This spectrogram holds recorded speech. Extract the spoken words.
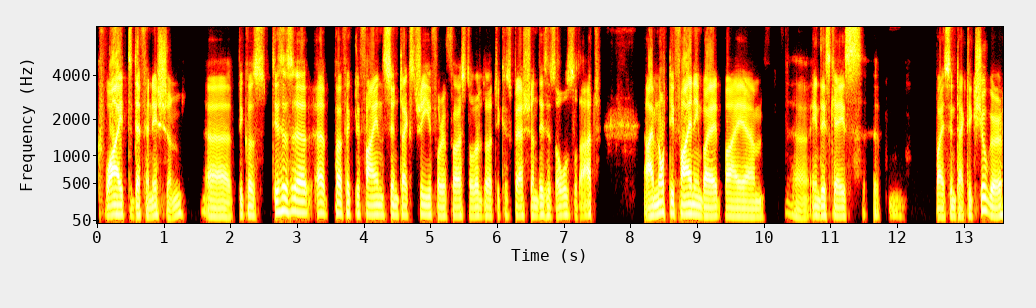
quite definition uh, because this is a, a, perfectly fine syntax tree for a first order logic expression. This is also that. I'm not defining by by um, uh, in this case uh, by syntactic sugar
